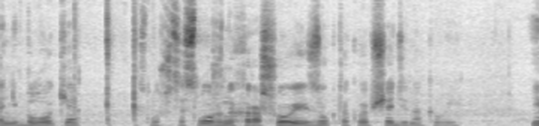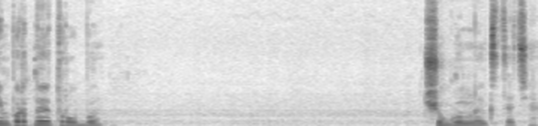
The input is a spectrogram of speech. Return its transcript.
они блоки. Слушайте, сложены хорошо, и звук такой вообще одинаковый. Импортные трубы. Чугунные, кстати.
